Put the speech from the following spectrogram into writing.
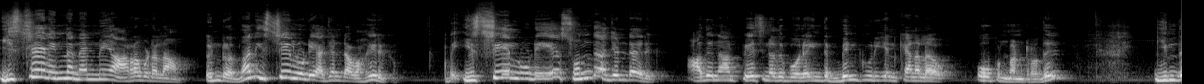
இஸ்ரேல் என்ன நன்மையை அறவிடலாம் என்றது தான் இஸ்ரேலுடைய அஜெண்டாவாக இருக்கும். அப்போ இஸ்ரேலுடைய சொந்த அஜெண்டா இருக்குது அது நான் பேசினது போல இந்த பென்குரியன் கேனலை ஓப்பன் பண்ணுறது இந்த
